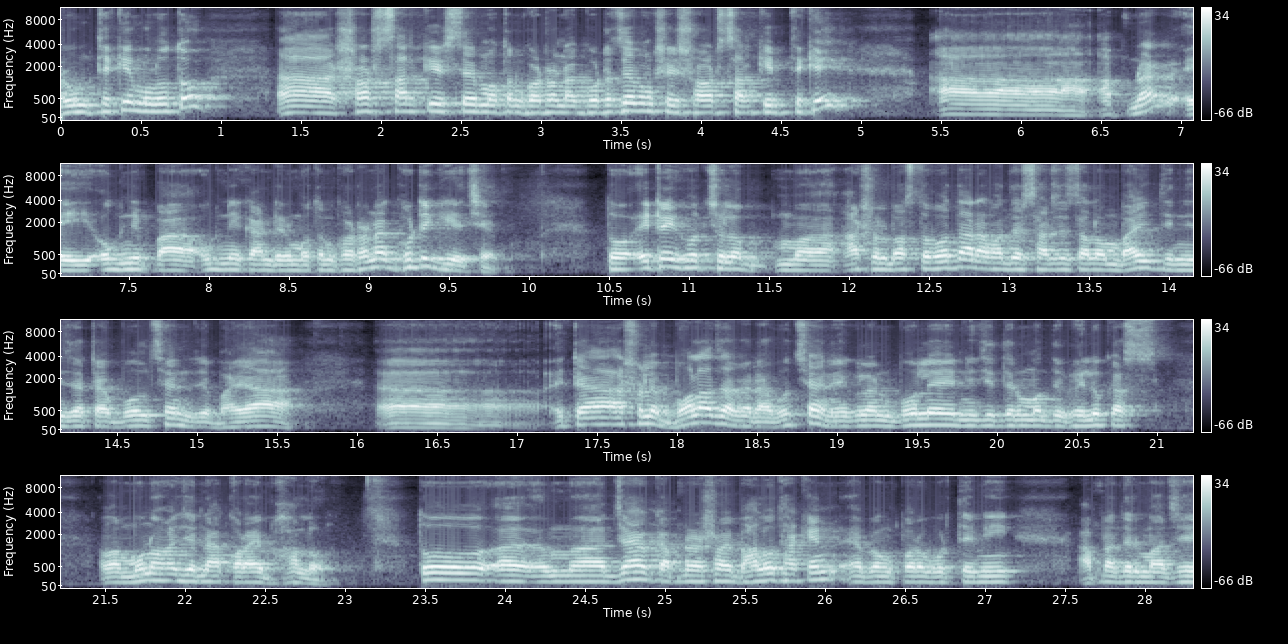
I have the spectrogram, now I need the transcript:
রুম থেকে মূলত শর্ট সার্কিটসের মতন ঘটনা ঘটেছে এবং সেই শর্ট সার্কিট থেকেই আপনার এই অগ্নি অগ্নিকাণ্ডের মতন ঘটনা ঘটে গিয়েছে। তো এটাই হচ্ছিল আসল বাস্তবতা। আর আমাদের সার্জিস আলম ভাই, তিনি যেটা বলছেন যে, ভাইয়া এটা আসলে বলা যাবে না, বুঝছেন? এগুলো বলে নিজেদের মধ্যে ভ্যালু কাজ আমার মনে হয় যে না করাই ভালো। তো যাই হোক, আপনারা সবাই ভালো থাকেন এবং পরবর্তী আমি আপনাদের মাঝে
